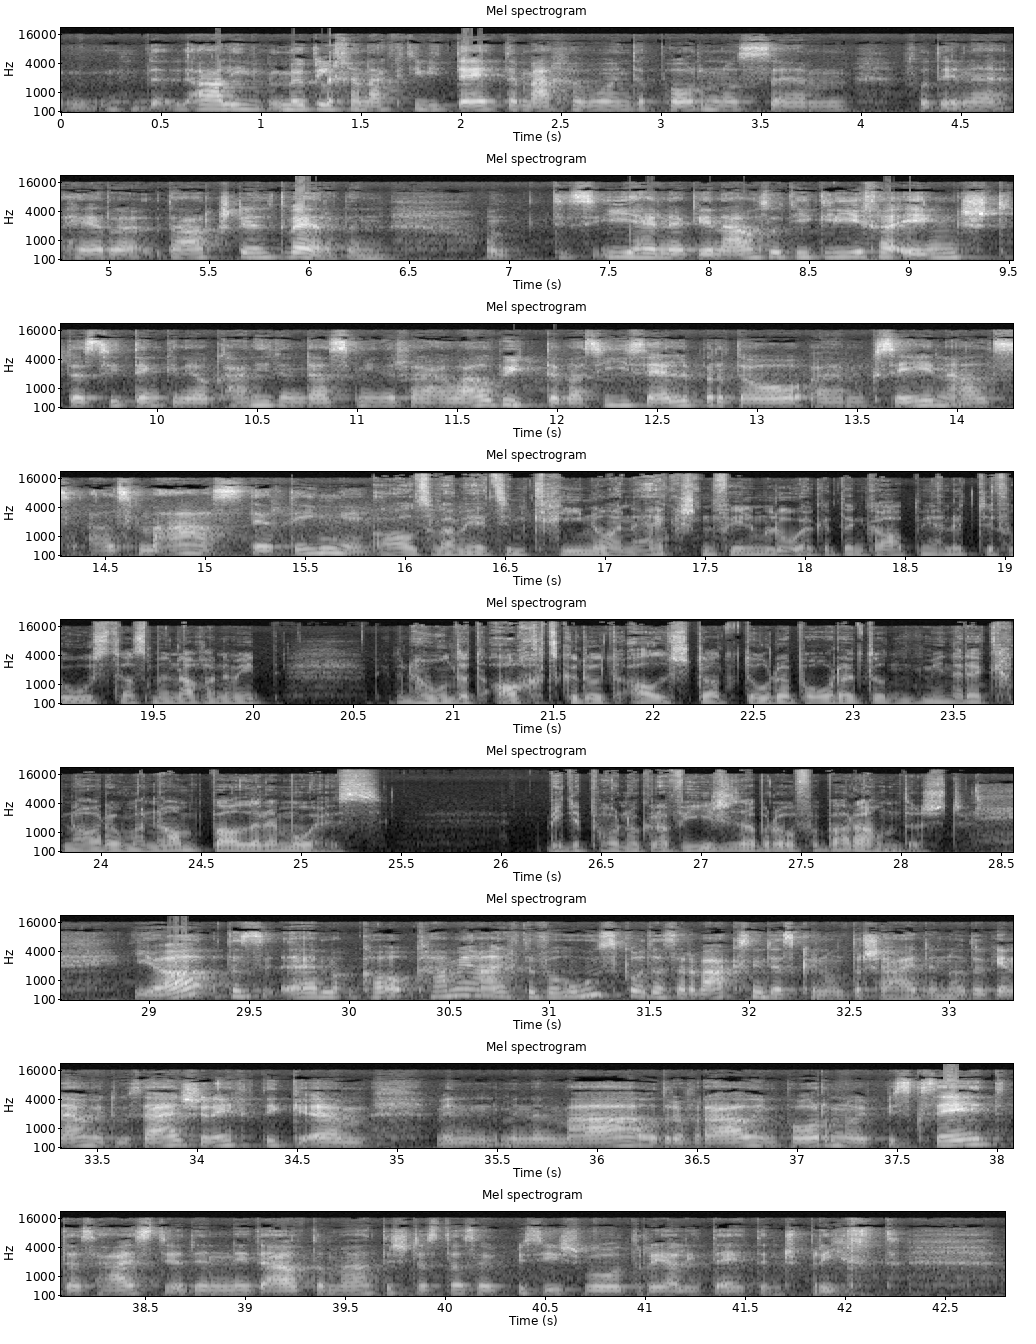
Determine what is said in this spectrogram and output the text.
alle möglichen Aktivitäten machen, die in den Pornos ähm, von diesen Herren dargestellt werden. Und sie haben ja genauso die gleichen Ängste, dass sie denken, ja, kann ich denn das meiner Frau auch bieten, was sie selber da ähm, sehen als, als Maß der Dinge. Also wenn wir jetzt im Kino einen Actionfilm schauen, dann geht man ja nicht davon aus, dass man nachher mit, mit einem 180er durch die Altstadt durchbohrt und mit einer Knarre umeinander ballern muss. Bei der Pornografie ist es aber offenbar anders. Ja, das ähm, kann, kann man ja eigentlich davon ausgehen, dass Erwachsene das können unterscheiden oder Genau wie du sagst, richtig, ähm, wenn, wenn ein Mann oder eine Frau im Porno etwas sieht, das heißt ja dann nicht automatisch, dass das etwas ist, was der Realität entspricht.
